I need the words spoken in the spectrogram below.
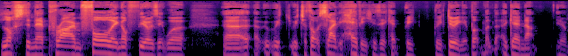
lost in their prime, falling off, you know, as it were, uh, which, which, I thought was slightly heavy as they kept re- redoing it. But but again, that you know,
